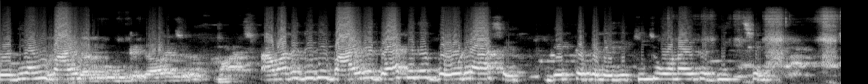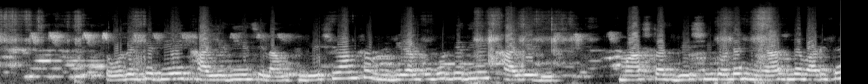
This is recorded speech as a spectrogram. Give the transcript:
যদি আমি বাইরে আমাদের যদি বাইরে দেখে তো দৌড়ে আসে দেখতে পেলে যে কিছু ওনায় তো দিচ্ছে তো ওদেরকে দিয়েই খাইয়ে দিয়েছিলাম। বেশি অংশ বিড়াল কুকুরকে দিয়েই খাইয়ে দিই। মাছ টাছ বেশি হলে নিয়ে আসলে বাড়িতে।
